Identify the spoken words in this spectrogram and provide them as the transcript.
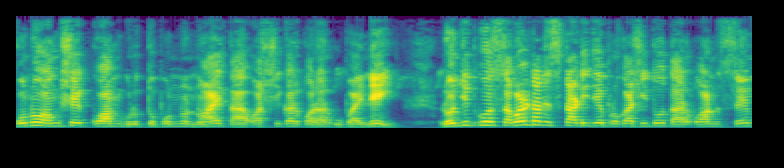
কোনো অংশে কম গুরুত্বপূর্ণ নয়, তা অস্বীকার করার উপায় নেই। রঞ্জিত ঘোষ সাবাল্টন স্টাডিজে প্রকাশিত তার on some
